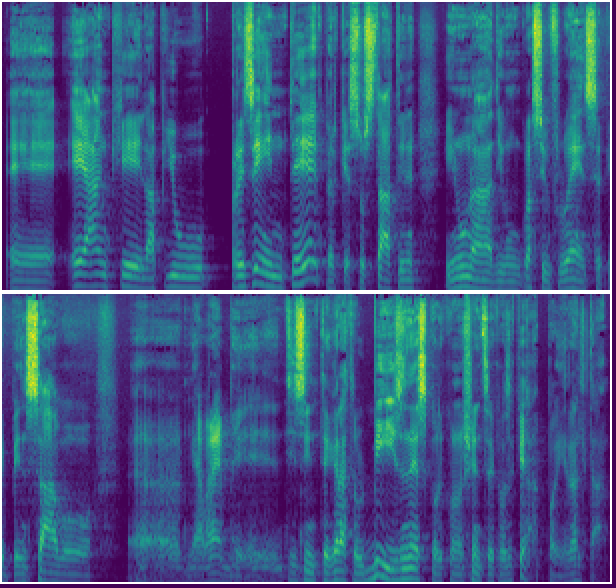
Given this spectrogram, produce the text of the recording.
eh, è anche la più presente perché sono stato in una di un grosso influencer che pensavo eh, mi avrebbe disintegrato il business con le conoscenze e cose che ha, poi in realtà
